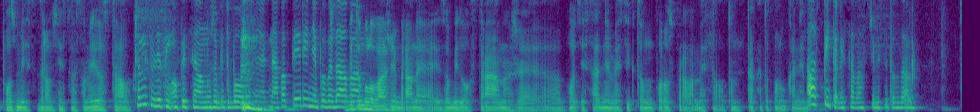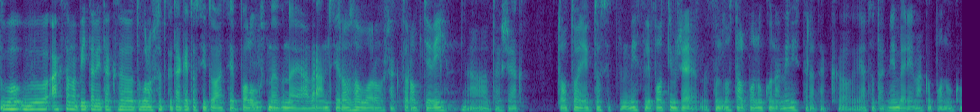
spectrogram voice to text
post zdravotníctva som nedostal. Čo myslíte tým oficiálnu? Že by to bolo nejak na papieri? Nepovedal vám? By to bolo vážne brané aj z obidvoch strán, že e, poďte sadneme si k tomu, porozprávame sa o tom. Takáto ponuka nebola. Ale spýtali sa vás, či by ste to vzali? To, ak sa ma pýtali, tak to, to bolo všetko takéto situácie polousmevné a v rámci rozhovorov, však to robte vy. A, takže ak toto niekto si myslí pod tým, že som dostal ponuku na ministra, tak e, ja to tak neberiem ako ponuku.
